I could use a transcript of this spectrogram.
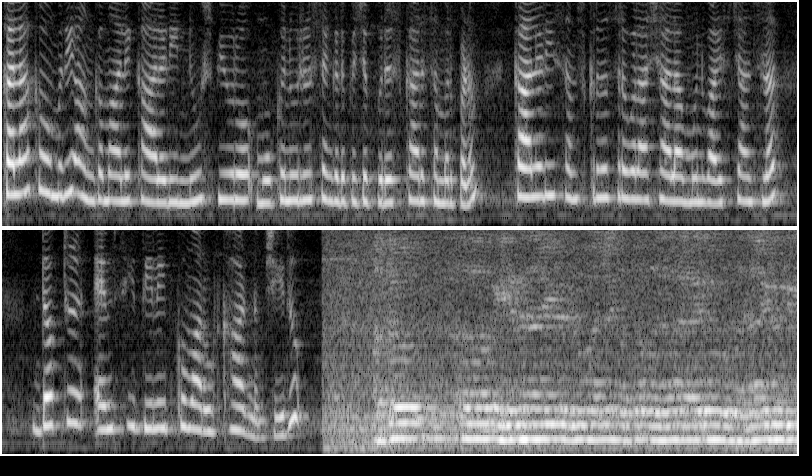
കലാകൗമുദി അങ്കമാലി കാലടി ന്യൂസ് ബ്യൂറോ മൂക്കനൂരിൽ സംഘടിപ്പിച്ച പുരസ്കാര സമർപ്പണം കാലടി സംസ്കൃത സർവകലാശാല മുൻ vice chancellor doctor M C Dileep Kumar ഉദ്ഘാടനം ചെയ്തു. അല്ലെങ്കിൽ പതിനായിരം പതിനായിരം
